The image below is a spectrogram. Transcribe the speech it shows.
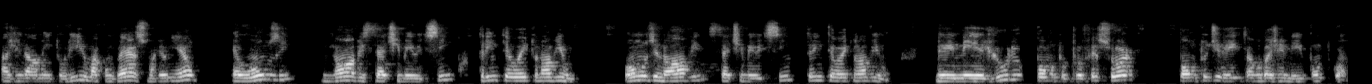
agendar uma mentoria, uma conversa, uma reunião, é o 11 97685 3891. 11 97685 3891. Meu e-mail é julio.professor.direito.gmail.com.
